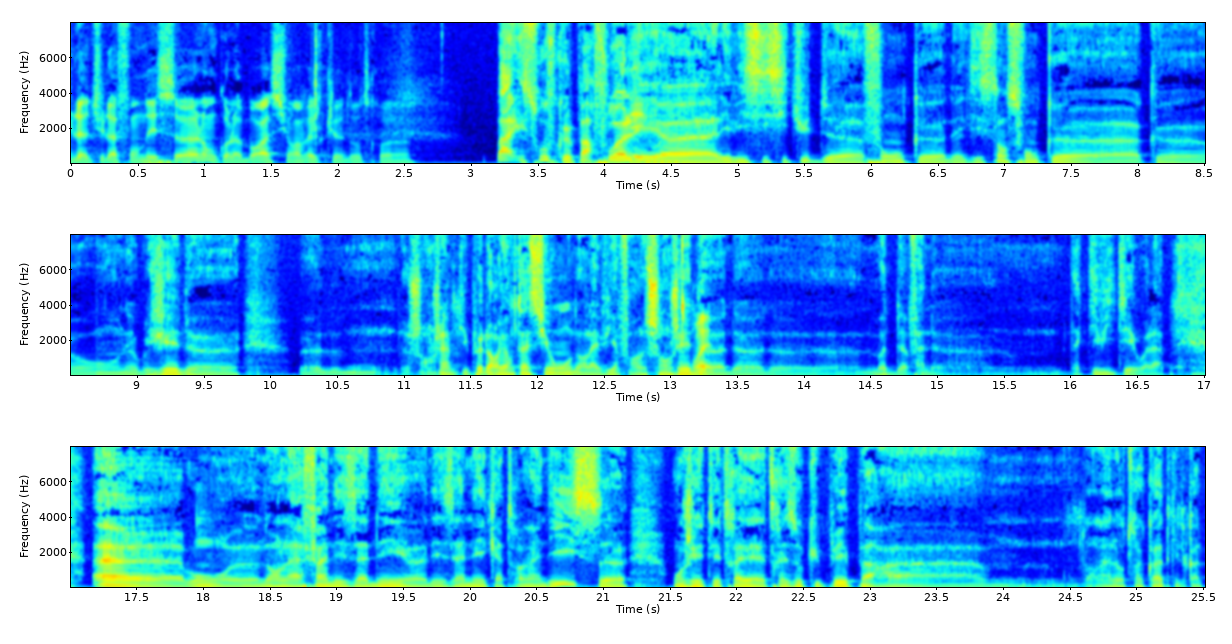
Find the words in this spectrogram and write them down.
Ouais. Tu l'as fondée seule, en collaboration avec euh, d'autres. Euh, bah, il se trouve que parfois les, les, vicissitudes font que l'existence font que, que on est obligé de euh, de changer un petit peu d'orientation dans la vie, enfin de changer de, mode, enfin d'activité, voilà. Euh, bon, euh, dans la fin des années euh, des années 90, euh, bon, j'ai été très très occupé par un, dans un autre cadre qui est le cadre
